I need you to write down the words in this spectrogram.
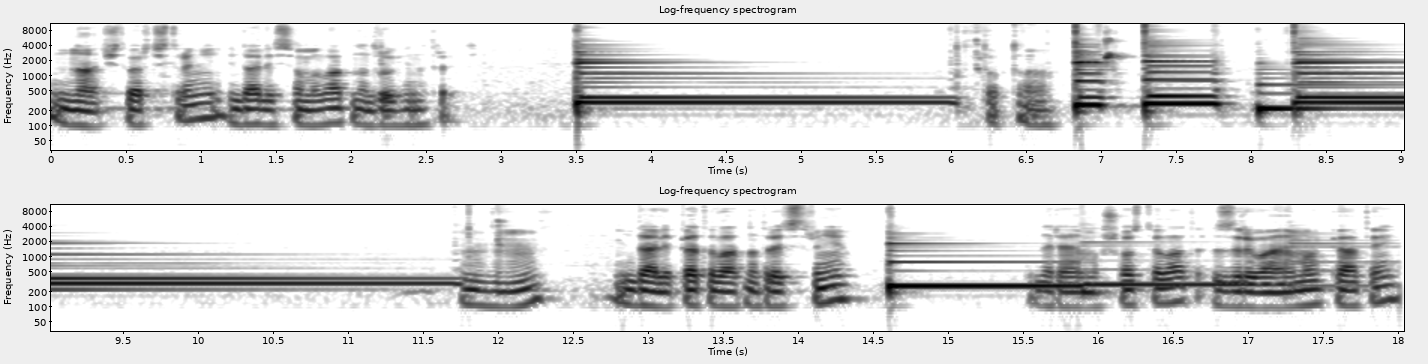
На четвертій стороні і далі сьомий лад на другій, на третій. Тобто. Угу. Далі п'ятий лад на третій стороні. Вдаряємо шостий лад, зриваємо п'ятий.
